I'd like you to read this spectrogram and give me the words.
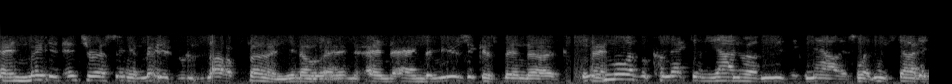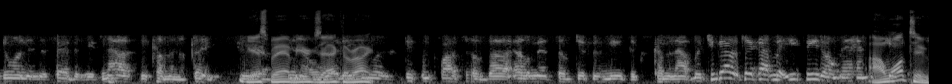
and made it interesting and made it a lot of fun you know and and and the music has been uh, It's more of a collective genre of music now. Is what we started doing in the seventies. Now it's becoming a thing. Yes, ma'am. You You're know, exactly right. Different parts of uh, elements of different musics coming out. But you got to check out my EP though, man. I want to.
